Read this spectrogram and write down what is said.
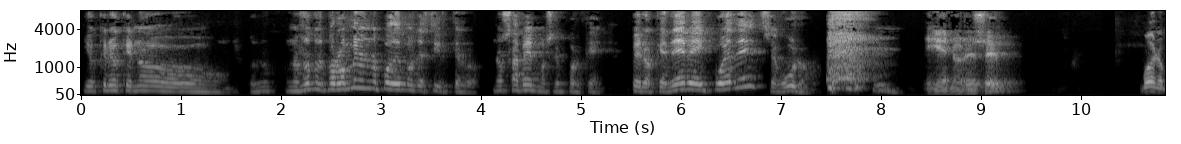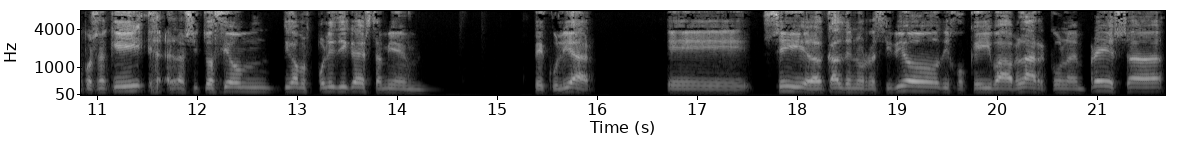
yo creo que no, nosotros por lo menos no podemos decírtelo, no sabemos el por qué, pero que debe y puede, seguro. ¿Y en Orense? Bueno, pues aquí la situación, digamos, política es también peculiar. Eh, sí, el alcalde nos recibió, dijo que iba a hablar con la empresa,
